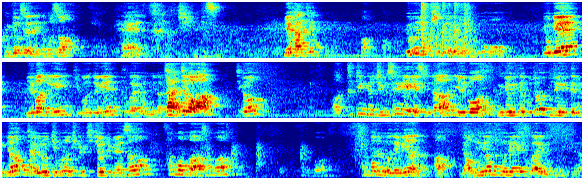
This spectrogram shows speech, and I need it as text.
긍정 써야 되니까 뭐 써? can. 이렇게 써. 이해 가는지? 어? 어. 요런 식으로 쓰는 거야, 요런 식으로. 요게 일반적인, 기본적인 부가형입니다. 자, 이제 봐봐. 지금 어, 특징도 지금 세 개 얘기했습니다. 1번 긍정일 때 부정, 부정일 때 긍정. 자, 이런 기본 원칙을 지켜주면서 3번 봐. 3번. 3번. 3번은 뭐냐면 아, 명령문의 부가의문입니다.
